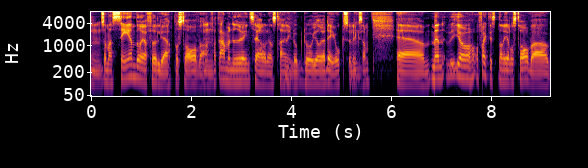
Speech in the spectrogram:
Mm. som man sen börjar följa på Strava. Mm. För att ah, men nu är jag intresserad av dens träning, då, då gör jag det också. Mm. Liksom. Eh, men jag har faktiskt när det gäller Strava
